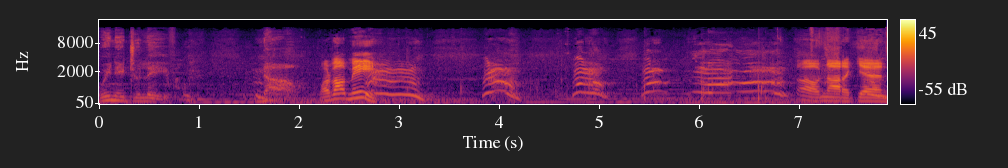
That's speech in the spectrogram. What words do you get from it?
We need to leave. Now. What about me? Oh, not again.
